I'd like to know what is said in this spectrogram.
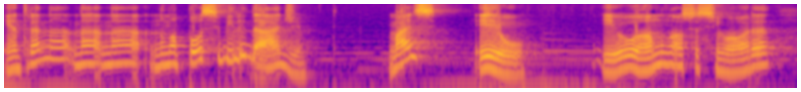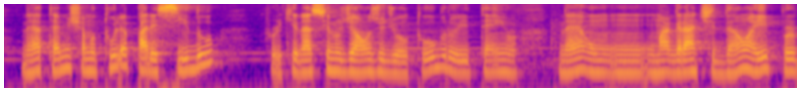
entra na, na, na, numa possibilidade. Mas eu, eu amo Nossa Senhora, né? até me chamo Túlia Aparecido, porque nasci no dia 11 de outubro e tenho né, um, um, uma gratidão aí por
